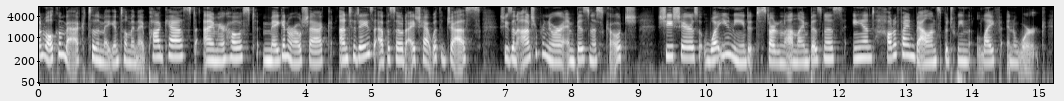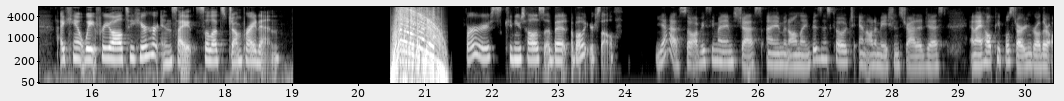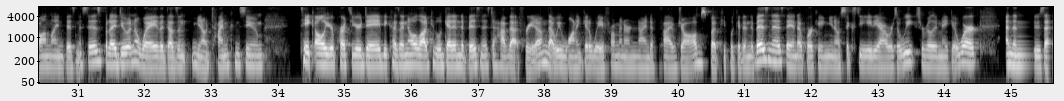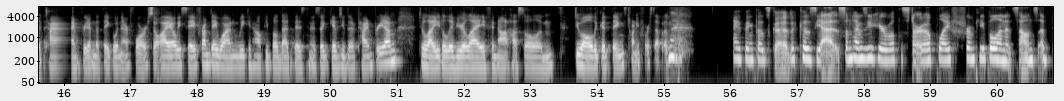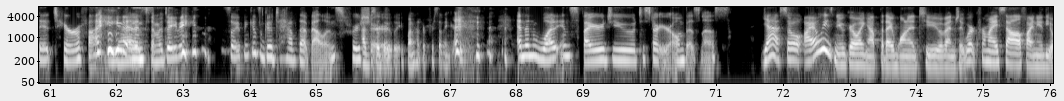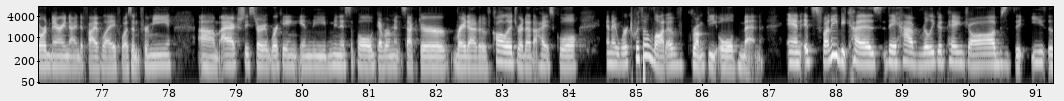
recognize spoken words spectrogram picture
and welcome back to the Megan Till Midnight podcast. I'm your host, Megan Roshak. On today's episode, I chat with Jess. She's an entrepreneur and business coach. She shares what you need to start an online business and how to find balance between life and work. I can't wait for you all to hear her insights, so let's jump right in. First, can you tell us a bit about yourself? Yeah, so obviously, my name is Jess. I am an online business coach and automation strategist and I help people start and grow their online businesses, but I do it in a way that doesn't, you know, time consume, take all your parts of your day because I know a lot of people get into business to have that freedom that we want to get away from in our 9 to 5 jobs, but people get into business, they end up working, you know, 60, 80 hours a week to really make it work and then lose that time freedom that they go in there for. So I always say from day 1 we can help you build that business that gives you the time freedom to allow you to live your life and not hustle and do all the good things 24/7. I think that's good because, yeah, sometimes you hear about the startup life from people and it sounds a bit terrifying yes. and intimidating. so I think it's good to have that balance for Absolutely, sure. Absolutely, 100% agree. and then what inspired you to start your own business? Yeah, so I always knew growing up that I wanted to eventually work for myself. I knew the ordinary nine to five life wasn't for me. Um, I actually started working in the municipal government sector right out of college, right out of high school and I worked with a lot of grumpy old men. And it's funny because they have really good paying jobs, the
